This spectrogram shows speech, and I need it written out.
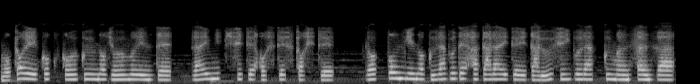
元英国航空の乗務員で、来日してホステスとして、六本木のクラブで働いていたルーシー・ブラックマンさんが、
